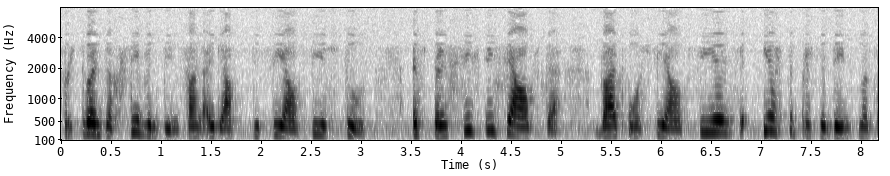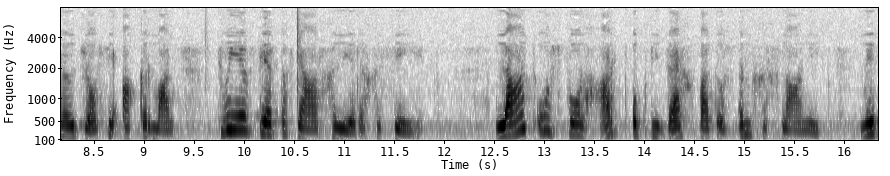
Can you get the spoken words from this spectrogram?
vir 2017 vanuit die VLC stoel is presies dieselfde wat ons VLC se eerste president mevrou Josie Ackerman 42 jaar gelede gesê het. Laat ons volhard op die weg wat ons ingeslaan het met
